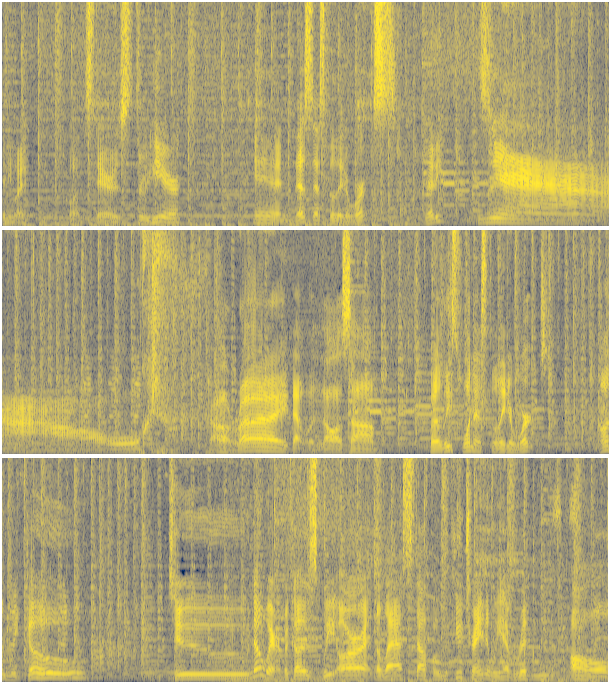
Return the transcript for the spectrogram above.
Anyway, go upstairs through here. And this escalator works. Ready? Alright, that was awesome. Well, at least one escalator worked. On we go to nowhere because we are at the last stop on the Q train and we have ridden all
